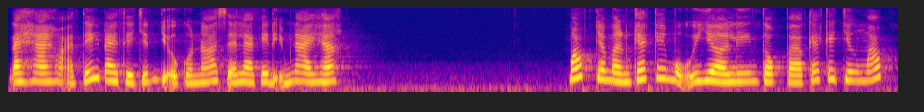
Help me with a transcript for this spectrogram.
Đây, hai họa tiết đây thì chính giữa của nó sẽ là cái điểm này ha móc cho mình các cái mũi giờ liên tục vào các cái chân móc.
